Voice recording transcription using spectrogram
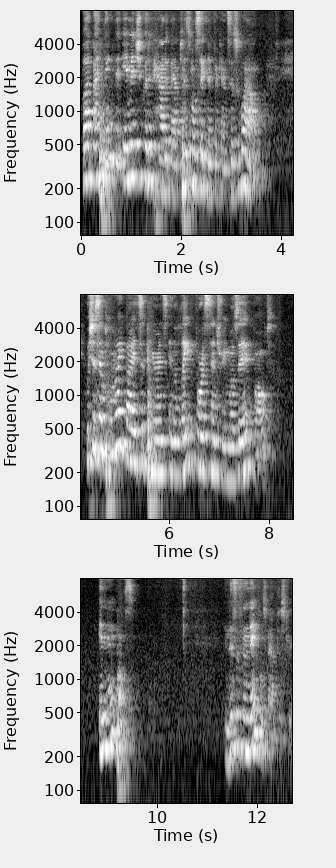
But I think the image could have had a baptismal significance as well, which is implied by its appearance in the late 4th century mosaic vault in Naples. And this is the Naples Baptistry.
